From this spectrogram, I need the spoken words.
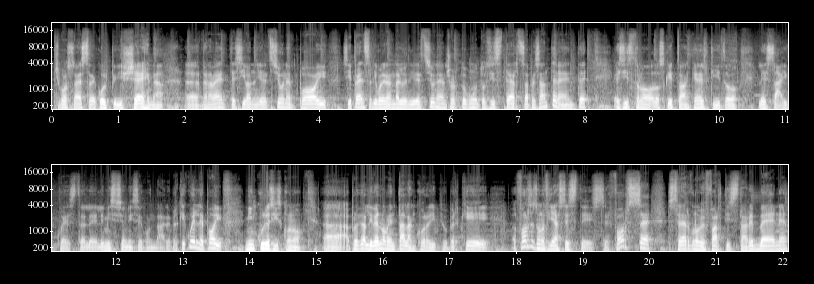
ci possono essere colpi di scena, eh, veramente si va in una direzione poi si pensa di voler andare in una direzione e a un certo punto si sterza pesantemente, esistono, l'ho scritto anche nel titolo, le side quest, le, le missioni secondarie, perché quelle poi mi incuriosiscono eh, proprio a livello mentale ancora di più, perché forse sono fini a se stesse, forse servono per farti stare bene,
